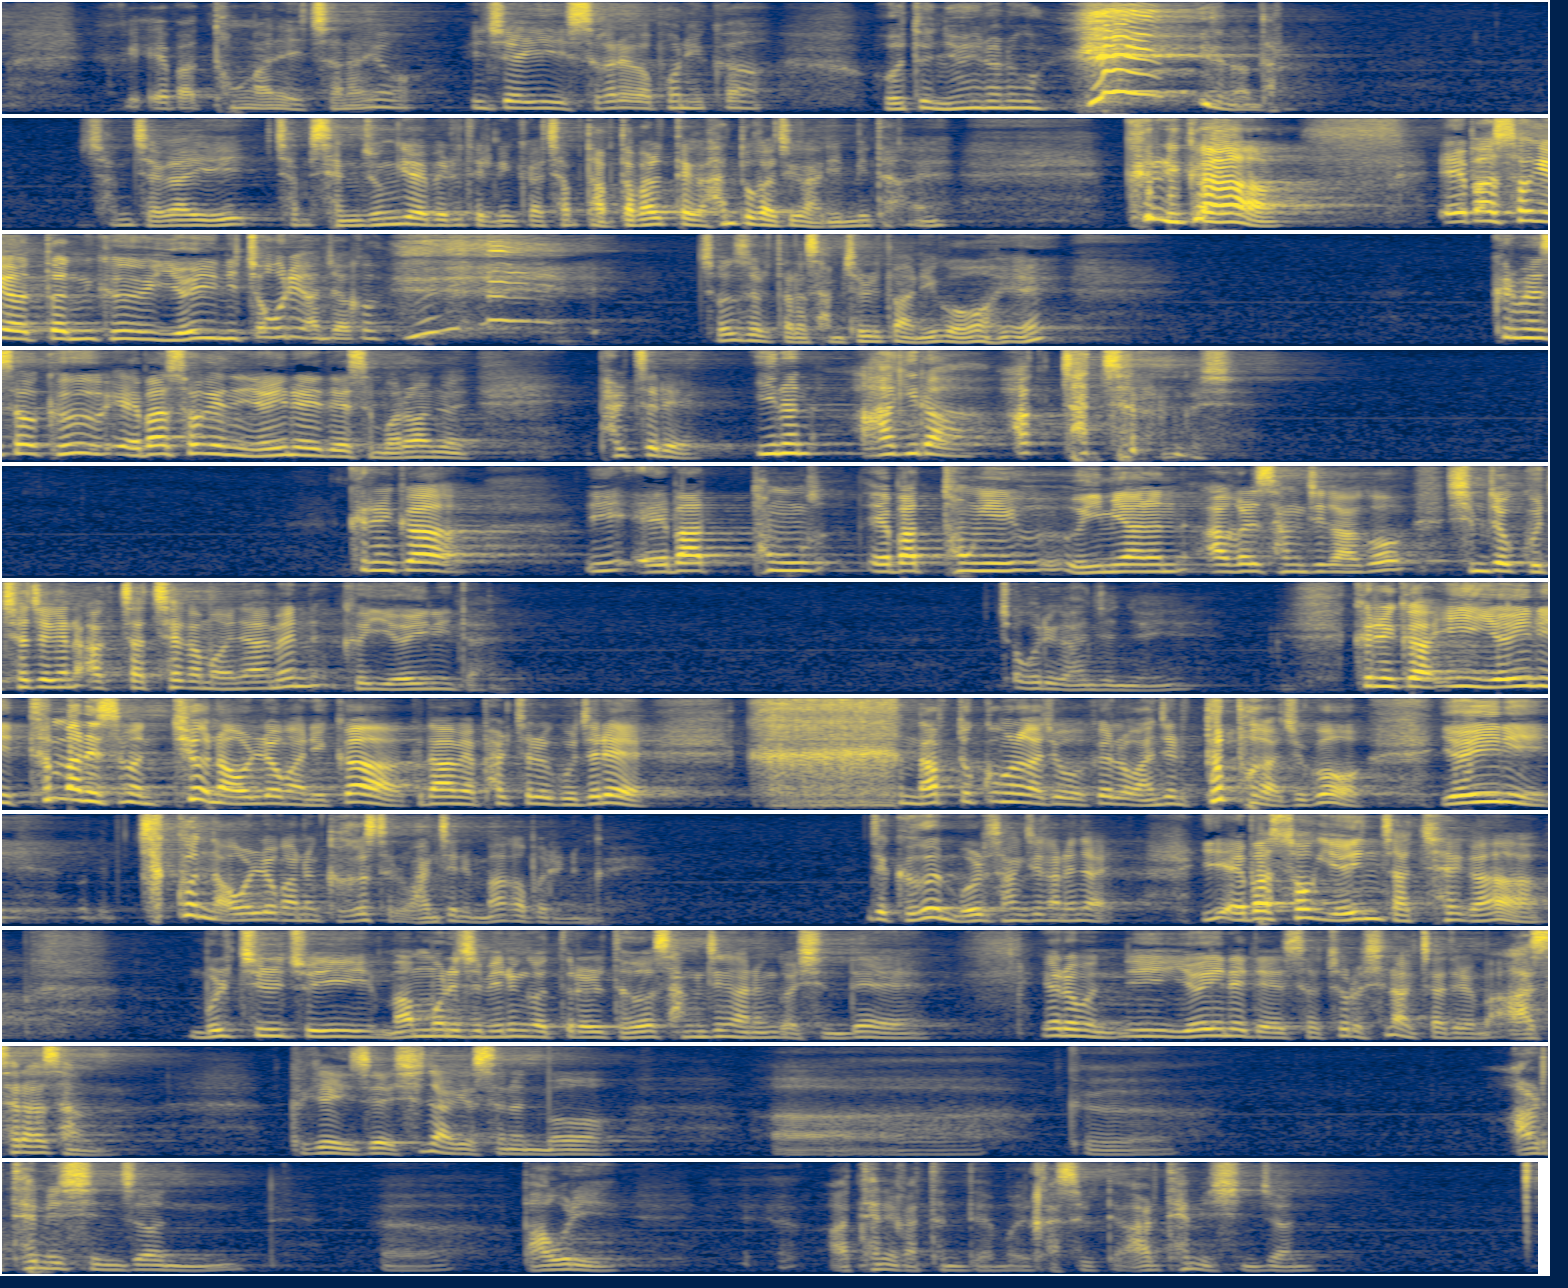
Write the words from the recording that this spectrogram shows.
그 에바 통 안에 있잖아요. 이제 이 스가랴가 보니까 어떤 여인 하나가 일어난다. 참 제가 이 참 생중계 예배를 드리니까 참 답답할 때가 한두 가지가 아닙니다. 예. 그러니까 에바 속에 어떤 그 여인이 쪼그리 앉아서 전설 따라 삼천리도 아니고 예? 그러면서 그 에바 속에 있는 여인에 대해서 뭐라고 하면 8절에 이는 악이라 악 자체라는 것이. 그러니까 이 에바통, 에바통이 의미하는 악을 상징하고 심지어 구체적인 악 자체가 뭐냐면 그 여인이다. 쪼그리가 앉은 여인. 그러니까 이 여인이 틈만 있으면 튀어나오려고 하니까 그 다음에 8절 9절에 큰 납뚜껑을 가지고 그걸 완전히 덮어가지고 여인이 자꾸 나오려고 하는 그것을 완전히 막아버리는 거예요. 이제 그건 뭘 상징하느냐? 이 에바 속 여인 자체가 물질주의, 만모니즘 이런 것들을 더 상징하는 것인데 여러분 이 여인에 대해서 주로 신학자들이 뭐 아세라상 그게 이제 신약에서는 뭐 어, 그 아르테미스 신전 어, 바울이 아테네 같은데 뭐 갔을 때 아르테미 신전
